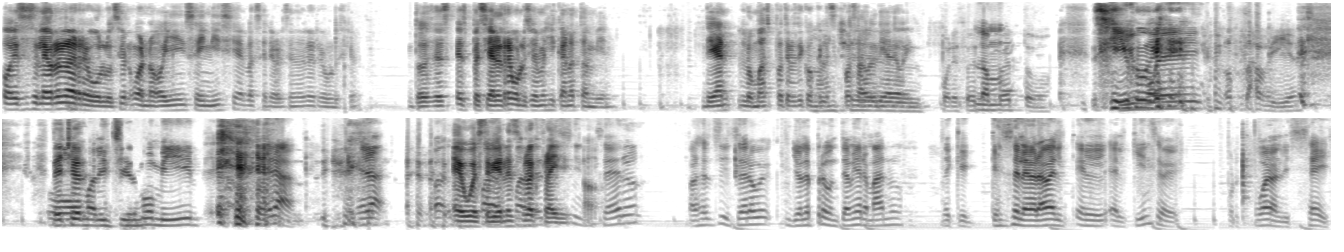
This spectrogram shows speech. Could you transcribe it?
Hoy se celebra la revolución. Bueno, hoy se inicia la celebración de la revolución. Entonces es especial Revolución Mexicana también. Digan lo más patriótico que les ha pasado el día de hoy. Por eso es Lo- supuesto. Sí, Sí, güey. No sabía. De hecho- Oh, malinchismo mil. Mira, mira. pa- Eh, güey, este viernes es Black Friday. Sincero, Para ser sincero, güey, yo le pregunté a mi hermano de que, que se celebraba el, el, el 15, güey. porque- Bueno, el 16.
